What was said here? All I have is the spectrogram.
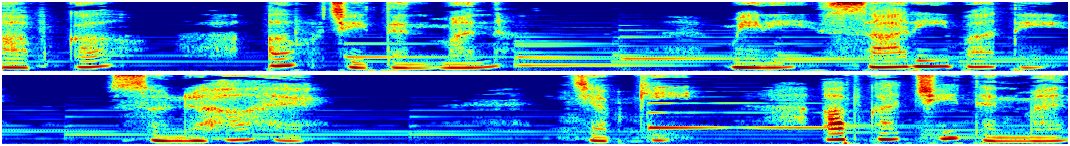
आपका अवचेतन मन मेरी सारी बातें सुन रहा है। जबकि आपका चेतन मन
